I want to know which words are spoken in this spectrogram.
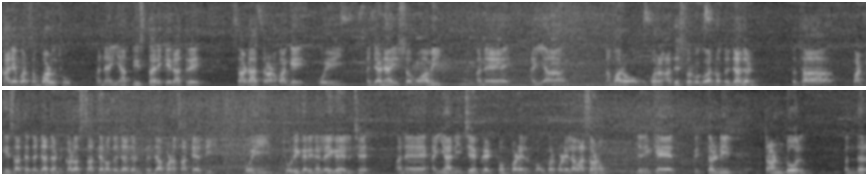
કાર્યભાર સંભાળું છું અને અહીંયા ત્રીસ તારીખે રાત્રે સાડા ત્રણ વાગે કોઈ અજાણ્યા ઈસમો આવી અને અહીંયા અમારો ઉપર આદેશ્વર ભગવાનનો ધજાદંડ તથા પાટલી સાથે ધજાદંડ, કળશ સાથેનો ધજાદંડ, ધજા પણ સાથે હતી. કોઈ ચોરી કરીને લઈ ગયેલ છે અને અહીંયા નીચે પ્લેટફોર્મ પડેલ, ઉપર પડેલા વાસણો, જેવી કે પિત્તળની ત્રણ ડોલ, પંદર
